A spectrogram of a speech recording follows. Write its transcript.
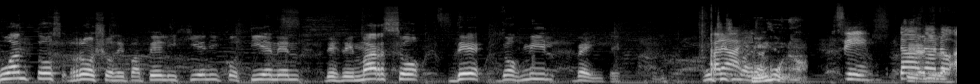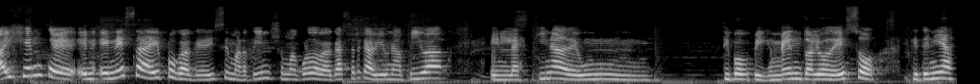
cuántos rollos de papel higiénico tienen desde marzo de 2020. Muchísimas Pará, gracias. Ninguno. Sí. No, Sí, no, no. Hay gente, en, en esa época que dice Martín, yo me acuerdo que acá cerca había una piba en la esquina de un tipo pigmento, algo de eso, que tenía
